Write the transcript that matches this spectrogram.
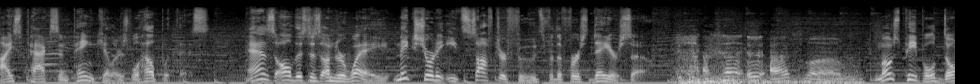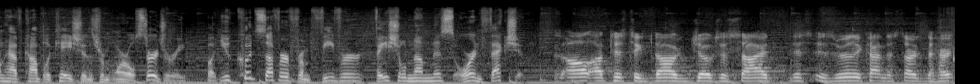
Ice packs and painkillers will help with this. As all this is underway, make sure to eat softer foods for the first day or so. I can't eat ice cream. Most people don't have complications from oral surgery, but you could suffer from fever, facial numbness, or infection. All autistic dog jokes aside, this is really kind of starting to hurt.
